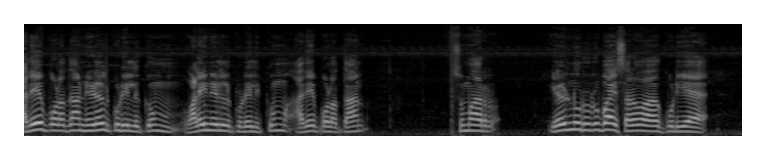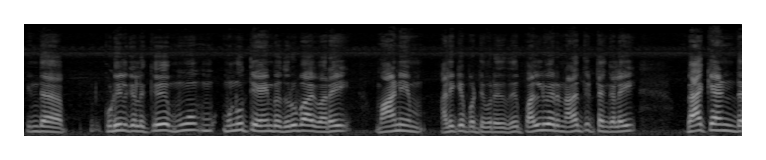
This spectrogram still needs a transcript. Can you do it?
அதே போல தான் நிழல் குடிலுக்கும் வலைநிழல் குடிலுக்கும் அதே போலத்தான் சுமார் எழுநூறு ரூபாய் செலவாகக்கூடிய இந்த குடில்களுக்கு மூ முந்நூற்றி ஐம்பது ரூபாய் வரை மானியம் அளிக்கப்பட்டு வருகிறது. பல்வேறு நலத்திட்டங்களை பேக் அண்ட்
